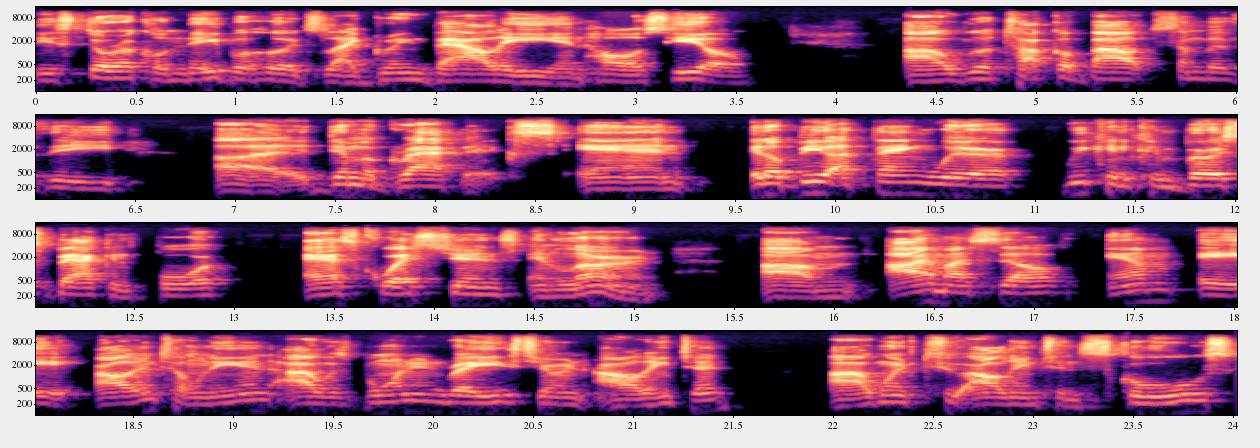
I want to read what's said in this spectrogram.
the historical neighborhoods like Green Valley and Halls Hill. Uh, we'll talk about some of the uh, demographics, and it'll be a thing where we can converse back and forth, ask questions, and learn. Um, I myself am a Arlingtonian. I was born and raised here in Arlington. I went to Arlington schools.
